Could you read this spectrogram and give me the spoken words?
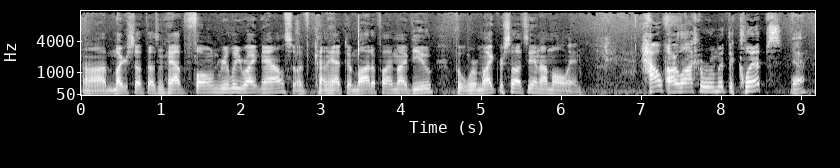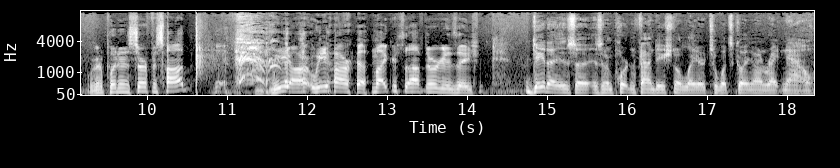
Uh, Microsoft doesn't have a phone really right now, so I've kind of had to modify my view. But where Microsoft's in, I'm all in. How our locker room at the Clips? Yeah, we're going to put in a Surface Hub. We are we are a Microsoft organization. data is, a, is an important foundational layer to what's going on right now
